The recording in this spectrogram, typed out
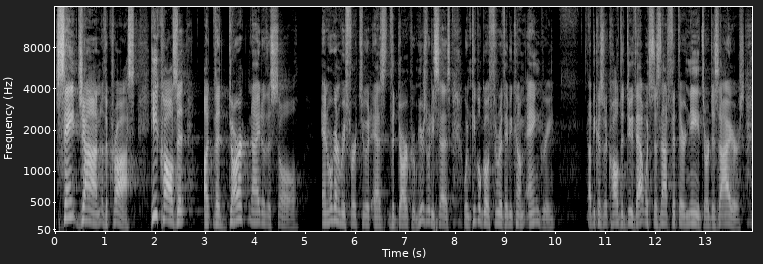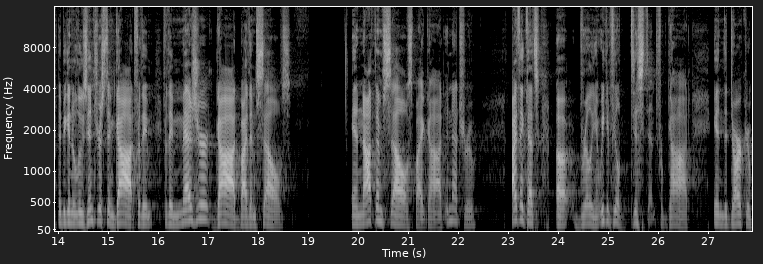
Saint John of the Cross. He calls it uh, the dark night of the soul, and we're going to refer to it as the dark room. Here's what he says When people go through it, they become angry. Uh, because they're called to do that which does not fit their needs or desires. They begin to lose interest in God, for they, for they measure God by themselves and not themselves by God. Isn't that true? I think that's uh, brilliant. We can feel distant from God in the dark room.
